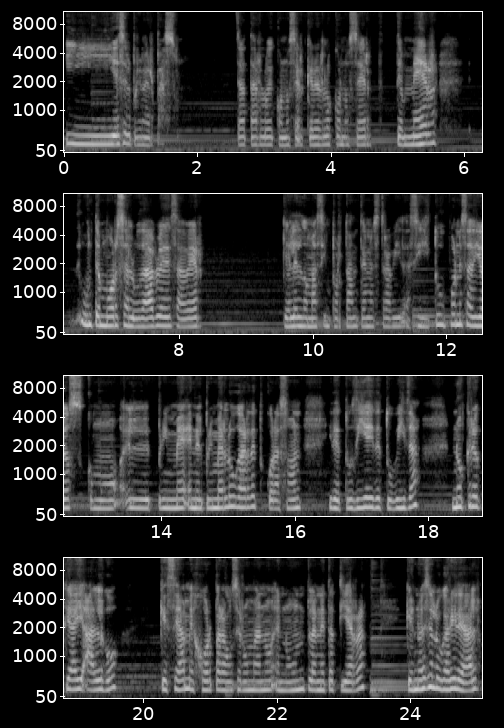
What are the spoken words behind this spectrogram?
Y es el primer paso. Tratarlo de conocer, quererlo conocer, temer, un temor saludable de saber que Él es lo más importante en nuestra vida. Si tú pones a Dios como el primer, en el primer lugar de tu corazón y de tu día y de tu vida, no creo que hay algo que sea mejor para un ser humano en un planeta Tierra, que no es el lugar ideal,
